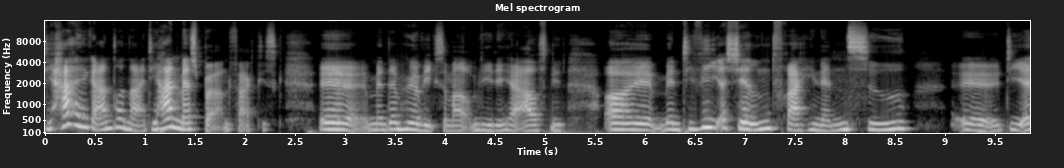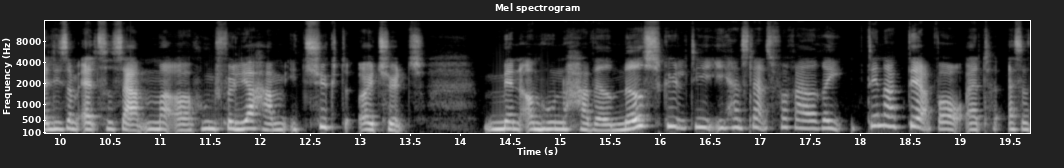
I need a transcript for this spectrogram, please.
de har ikke andre, nej. De har en masse børn, faktisk. Øh, men dem hører vi ikke så meget om lige i det her afsnit. Og, øh, men de viger sjældent fra hinandens side. Øh, de er ligesom altid sammen, og hun følger ham i tygt og i tyndt. Men om hun har været medskyldig i hans landsforræderi, det er nok der, hvor at, altså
